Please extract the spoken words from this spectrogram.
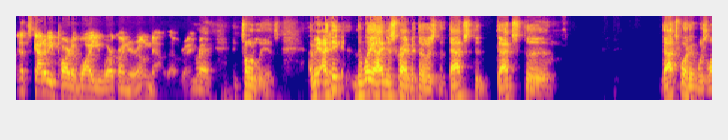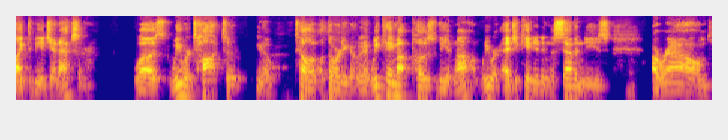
That's got to be part of why you work on your own now, though, right? Right. It totally is. I mean, I think the way I describe it though is that that's the that's the that's what it was like to be a Gen Xer. Was we were taught to you know tell authority. To, we came up post Vietnam. We were educated in the '70s mm. around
